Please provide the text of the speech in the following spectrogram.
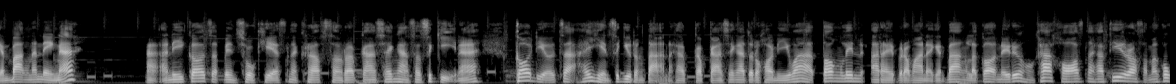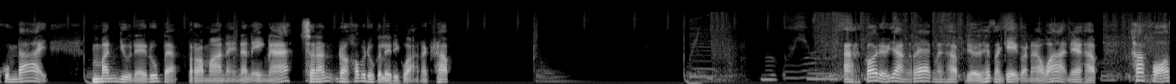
กันบ้างนั่นเองนะ อะอันนี้ก็จะเป็นโชว์เคสนะครับสำหรับการใช้งานซาสกินะ ก็เดี๋ยวจะให้เห็นสกิลต่างๆนะครับกับการใช้งานตัวละครนี้ว่าต้องเล่นอะไรประมาณไหนกันบ้าง แล้วก็ในเรื่องของค่าคอสนะครับที่เราสามารถควบคุมได้ มันอยู่ในรูปแบบประมาณไหนนั่นเองนะ ฉะนั้นเราเข้าไปดูกันเลยดีกว่านะครับอะก็เดี๋ยวอย่างแรกนะครับเดี๋ยวให้สังเกตก่อนนะว่าเนี่ยครับค่าคอส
